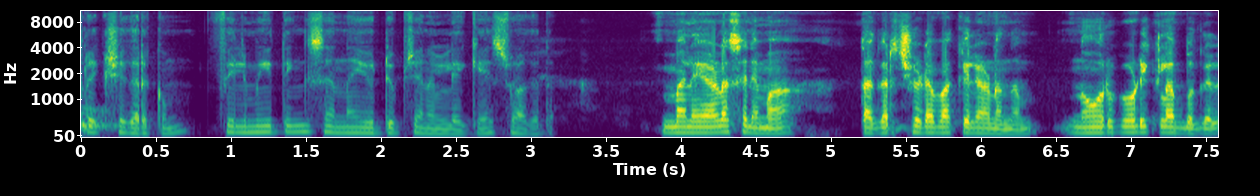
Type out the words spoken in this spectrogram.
പ്രേക്ഷകർക്കും ഫിലിമി തിങ്സ് എന്ന യൂട്യൂബ് ചാനലിലേക്ക് സ്വാഗതം. മലയാള സിനിമ തകർച്ചയുടെ വക്കിലാണെന്നും നൂറ് കോടി ക്ലബ്ബുകൾ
